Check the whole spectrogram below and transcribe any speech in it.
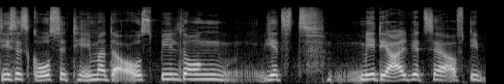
dieses große Thema der Ausbildung, jetzt medial wird es ja auf die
